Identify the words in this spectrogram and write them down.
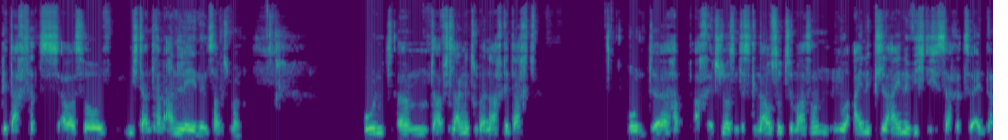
gedacht hat, aber so mich dann dran anlehnen, sag ich mal. Und ähm, da habe ich lange drüber nachgedacht. und äh, habe auch entschlossen, das genauso zu machen, nur eine kleine wichtige Sache zu ändern.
